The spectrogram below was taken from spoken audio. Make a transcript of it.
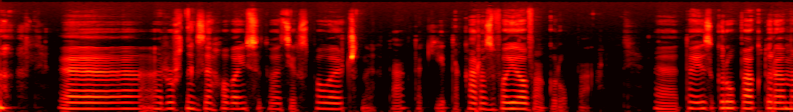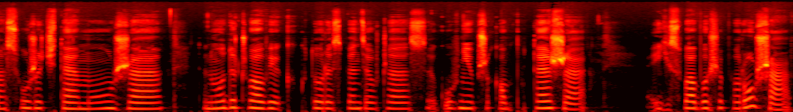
e, różnych zachowań w sytuacjach społecznych, tak? Taki, taka rozwojowa grupa. E, to jest grupa, która ma służyć temu, że ten młody człowiek, który spędzał czas głównie przy komputerze i słabo się porusza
